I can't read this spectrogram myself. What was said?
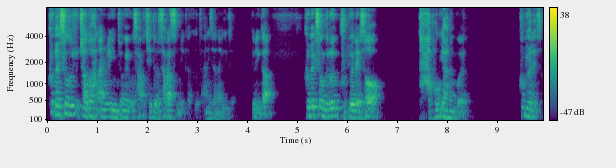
그 백성들조차도 하나님을 인정하고 제대로 살았습니까? 그것도 아니잖아요. 그죠? 그러니까 그 백성들은 구별해서 다 보게 하는 거예요. 구별해서.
